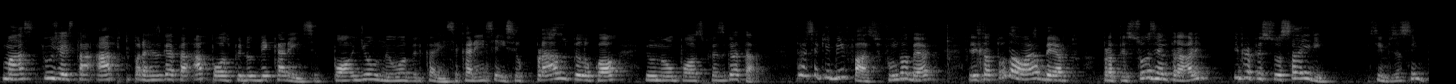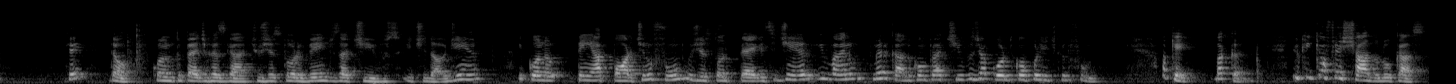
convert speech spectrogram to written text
Mas tu já está apto para resgatar após o período de carência. Pode ou não haver carência. Carência é esse é o prazo pelo qual eu não posso resgatar. Então isso aqui é bem fácil. Fundo aberto, ele está toda hora aberto para pessoas entrarem e para pessoas saírem. Simples assim. Ok? Então, quando tu pede o resgate, o gestor vende os ativos e te dá o dinheiro. E quando tem aporte no fundo, o gestor pega esse dinheiro e vai no mercado comprar ativos de acordo com a política do fundo. Ok, bacana. E o que é o fechado, Lucas?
